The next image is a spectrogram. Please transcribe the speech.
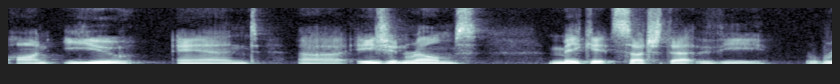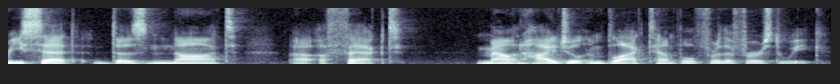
on EU and uh, Asian realms make it such that the reset does not uh, affect Mount Hyjal and Black Temple for the first week.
